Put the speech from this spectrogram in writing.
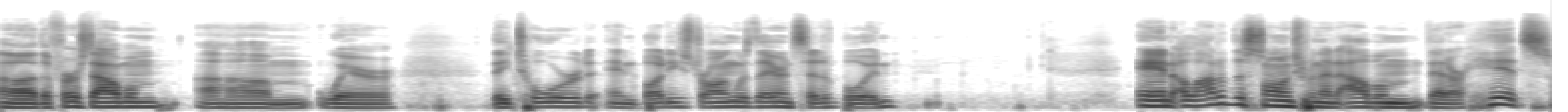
uh, the first album um, where they toured and Buddy Strong was there instead of Boyd. And a lot of the songs from that album that are hits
